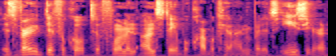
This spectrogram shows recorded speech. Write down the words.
It's very difficult to form an unstable carbocation, but it's easier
